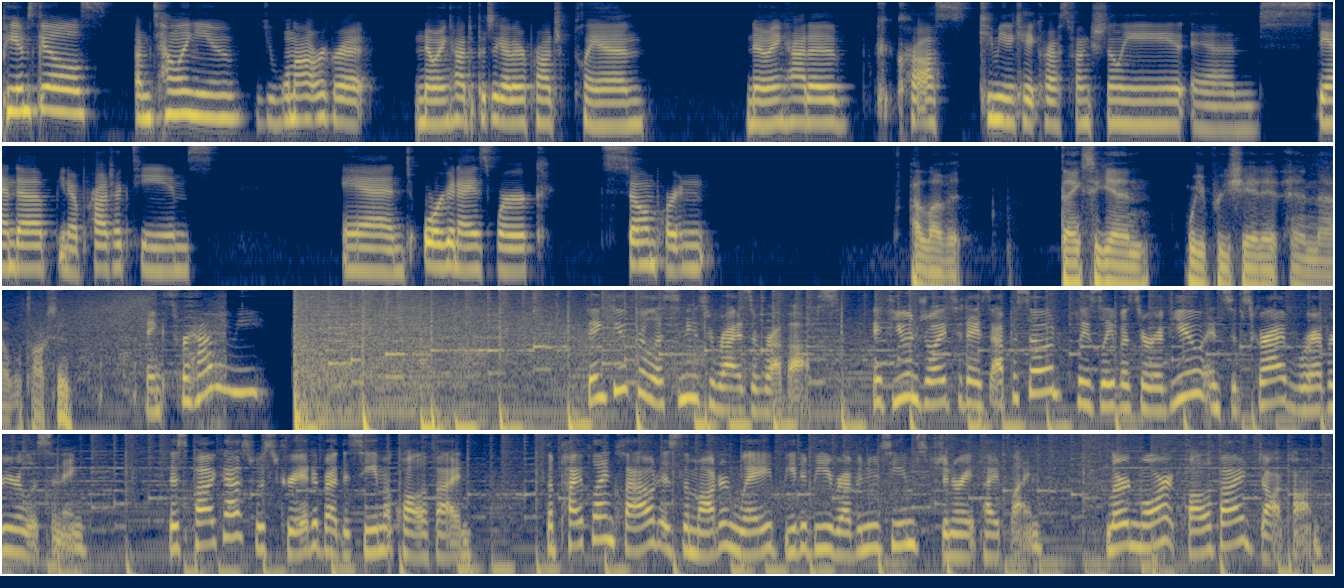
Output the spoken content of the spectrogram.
PM skills, I'm telling you, you will not regret knowing how to put together a project plan, knowing how to cross communicate cross functionally and stand up, you know, project teams and organize work. It's so important. I love it. Thanks again. We appreciate it and uh, we'll talk soon. Thanks for having me. Thank you for listening to Rise of RevOps. If you enjoyed today's episode, please leave us a review and subscribe wherever you're listening. This podcast was created by the team at Qualified. The Pipeline Cloud is the modern way B2B revenue teams generate pipeline. Learn more at qualified.com.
